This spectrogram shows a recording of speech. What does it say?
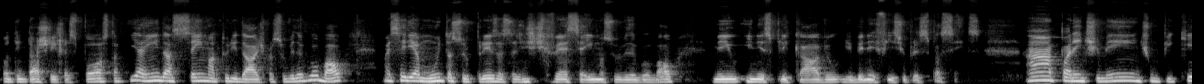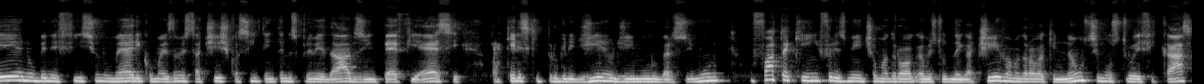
quanto em taxa de resposta e ainda sem maturidade para sobrevida global, mas seria muita surpresa se a gente tivesse aí uma sobrevida global meio inexplicável de benefício para esses pacientes aparentemente um pequeno benefício numérico, mas não estatístico, assim, tentando espremer dados em PFS para aqueles que progrediram de imuno versus imuno. O fato é que, infelizmente, é uma droga, é um estudo negativo, é uma droga que não se mostrou eficaz,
